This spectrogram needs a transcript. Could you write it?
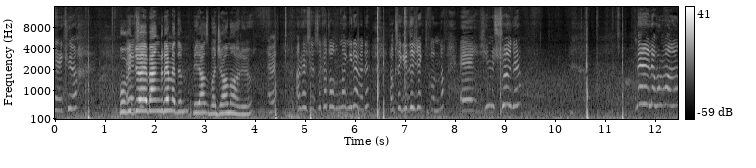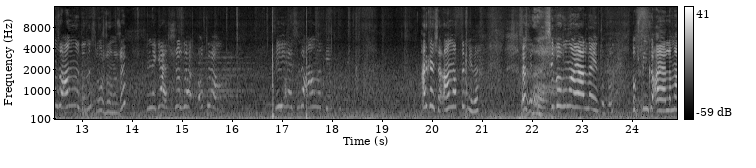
gerekiyor. Bu videoya ben giremedim. Biraz bacağım ağrıyor. Evet. Arkadaşlar sakat olduğundan giremedi. Yoksa girecektik onu da. Ee, şimdi şöyle nereyle vurmadığınızı anladınız vurduğunuzu. Şimdi gel şurada oturalım. Bir yine size anlatayım. Arkadaşlar anlattığım gibi. Bakın sibabını ayarlayın topu. Top çünkü ayarlama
